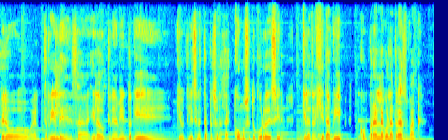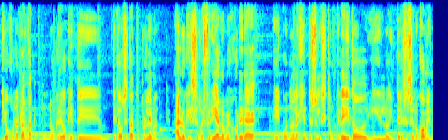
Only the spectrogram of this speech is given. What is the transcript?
Pero, bueno, terrible, o sea, el adoctrinamiento que, que utilizan estas personas. ¿cómo se te ocurre decir que la tarjeta VIP, compararla con la Transbank? Que ojo, la Transbank no creo que te, te cause tantos problemas. A lo que se refería a lo mejor era eh, cuando la gente solicita un crédito y los intereses se lo comen.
